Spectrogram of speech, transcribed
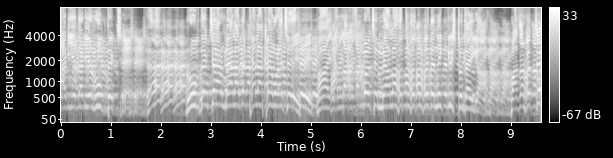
দাঁড়িয়ে দাঁড়িয়ে রূপ দেখছে। হ্যাঁ? রূপ দেখছে আর মেলাতে ঠেলা খেয়ে বেড়াচ্ছে ভাই, আল্লাহ রাসূল বলেছে, মেলা হচ্ছে সবচেয়ে নিকৃষ্ট জায়গা। বাজার হচ্ছে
